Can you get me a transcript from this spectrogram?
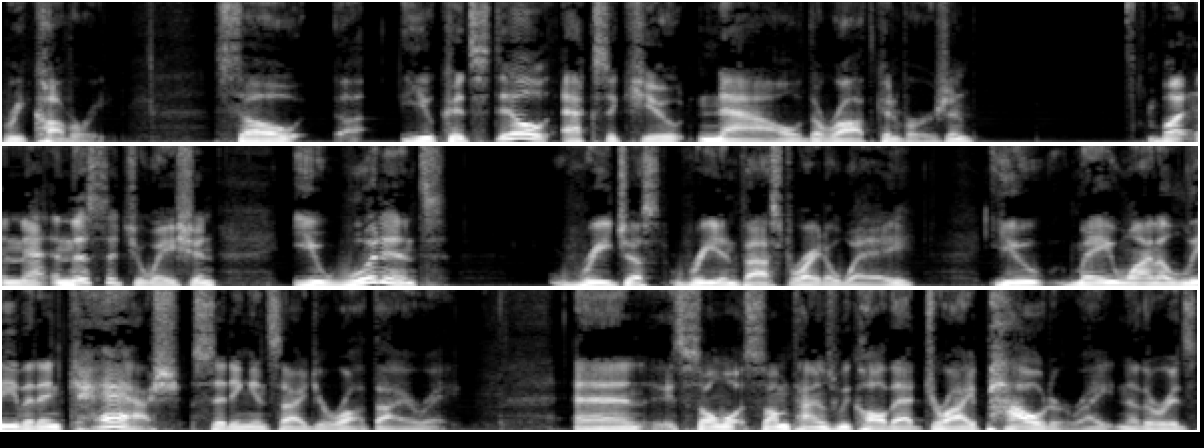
recovery. So uh, you could still execute now the Roth conversion, but in that in this situation, you wouldn't re just reinvest right away. You may want to leave it in cash sitting inside your Roth IRA. And somewhat, sometimes we call that dry powder, right? In other words,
